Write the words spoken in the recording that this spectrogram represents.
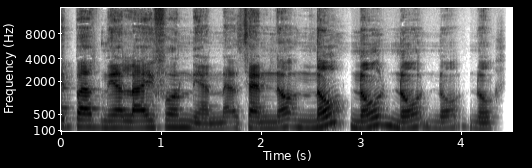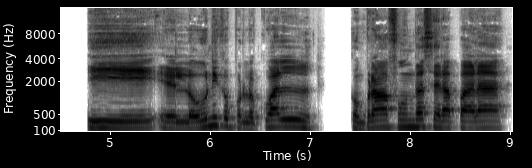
iPad, ni al iPhone, ni a nada. O sea, no, no, no, no, no, no. Y eh, lo único por lo cual compraba fundas era para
